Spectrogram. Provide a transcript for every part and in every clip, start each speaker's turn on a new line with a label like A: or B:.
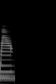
A: Bom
